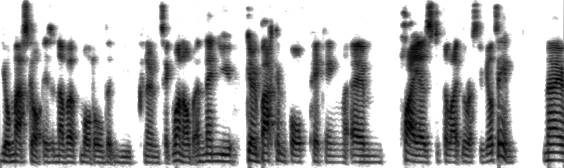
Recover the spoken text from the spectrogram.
your mascot is another model that you can only take one of, and then you go back and forth picking um, players to fill out the rest of your team. Now,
